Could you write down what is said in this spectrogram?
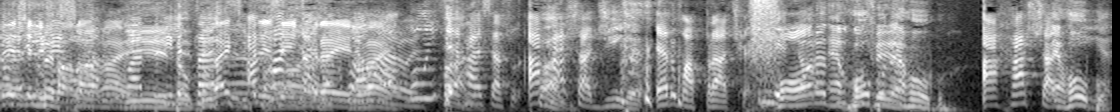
Deixa ele falar, vai. Dá esse presente pra ele, vai. Vamos enterrar esse assunto. A rachadinha era uma prática. Fora do É roubo ou não é governo. roubo? A rachadinha É roubo?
